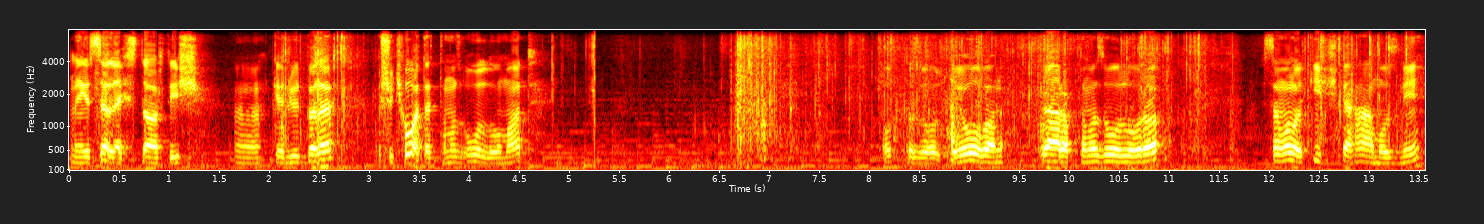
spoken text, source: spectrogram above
Még egy Select Start is került bele. Most hogy hol tettem az ollómat? Ott az olló, jó van. Ráraktam az ollóra. Aztán valahogy ki is kell hámozni.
